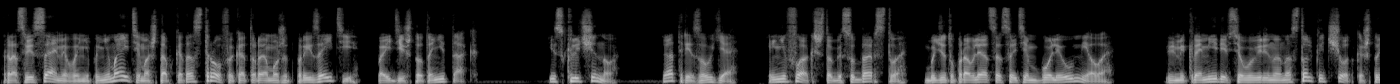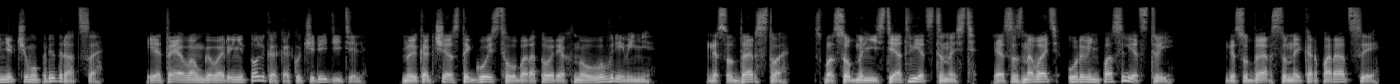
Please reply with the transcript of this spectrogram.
Разве сами вы не понимаете масштаб катастрофы, которая может произойти, пойди что-то не так? Исключено. Отрезал я. И не факт, что государство будет управляться с этим более умело. В микромире все выверено настолько четко, что не к чему придраться. И это я вам говорю не только как учредитель, но и как частый гость в лабораториях нового времени. Государство способно нести ответственность и осознавать уровень последствий. Государственные корпорации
